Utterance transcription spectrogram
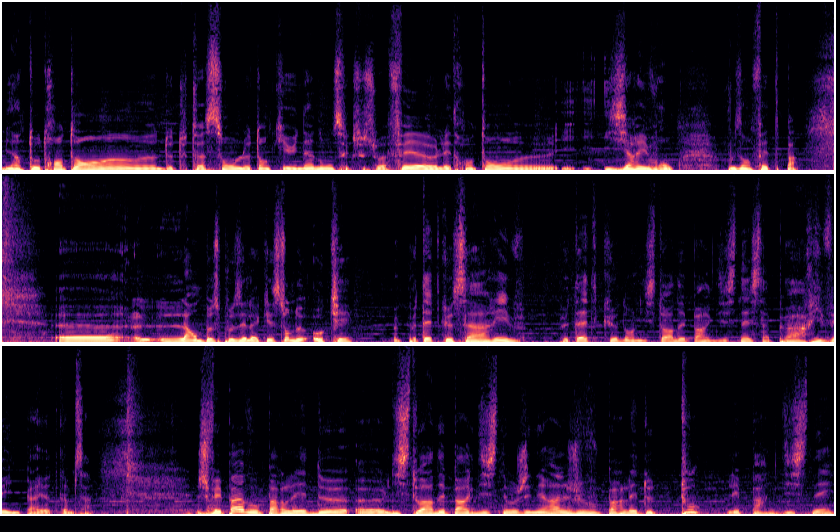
bientôt 30 ans. Hein. De toute façon, le temps qu'il y ait une annonce et que ce soit fait, euh, les 30 ans, euh, ils y arriveront. Vous en faites pas. là on peut se poser la question de ok, peut-être que ça arrive. Peut-être que dans l'histoire des parcs Disney, ça peut arriver une période comme ça. Je vais pas vous parler de l'histoire des parcs Disney au général, je vais vous parler de tous les parcs Disney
